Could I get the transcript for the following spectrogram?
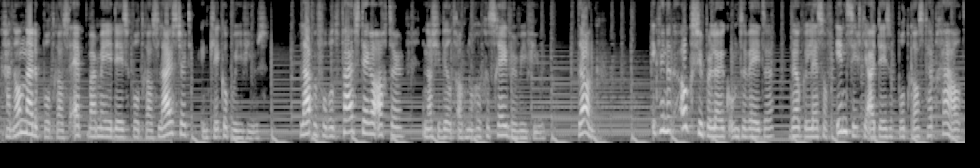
Ga dan naar de podcast-app waarmee je deze podcast luistert en klik op reviews. Laat bijvoorbeeld 5 sterren achter en als je wilt ook nog een geschreven review. Dank! Ik vind het ook superleuk om te weten welke les of inzicht je uit deze podcast hebt gehaald.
